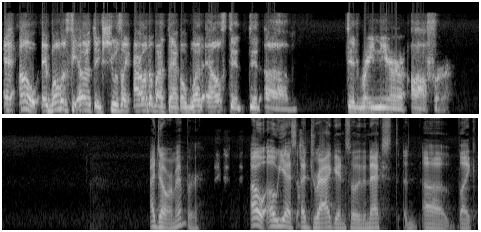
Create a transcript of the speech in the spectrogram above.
And, oh, and what was the other thing? She was like, "I don't know about that, but what else did did um did Rhaenyra offer?" I don't remember. Oh, oh yes, a dragon. So the next, uh, like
